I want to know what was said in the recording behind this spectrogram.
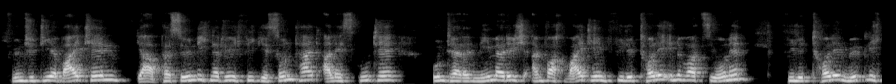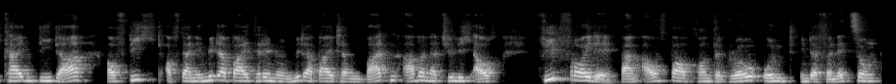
Ich wünsche dir weiterhin, ja, persönlich natürlich viel Gesundheit, alles Gute unternehmerisch einfach weiterhin viele tolle Innovationen, viele tolle Möglichkeiten, die da auf dich, auf deine Mitarbeiterinnen und Mitarbeiter warten, aber natürlich auch viel Freude beim Aufbau von The Grow und in der Vernetzung.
